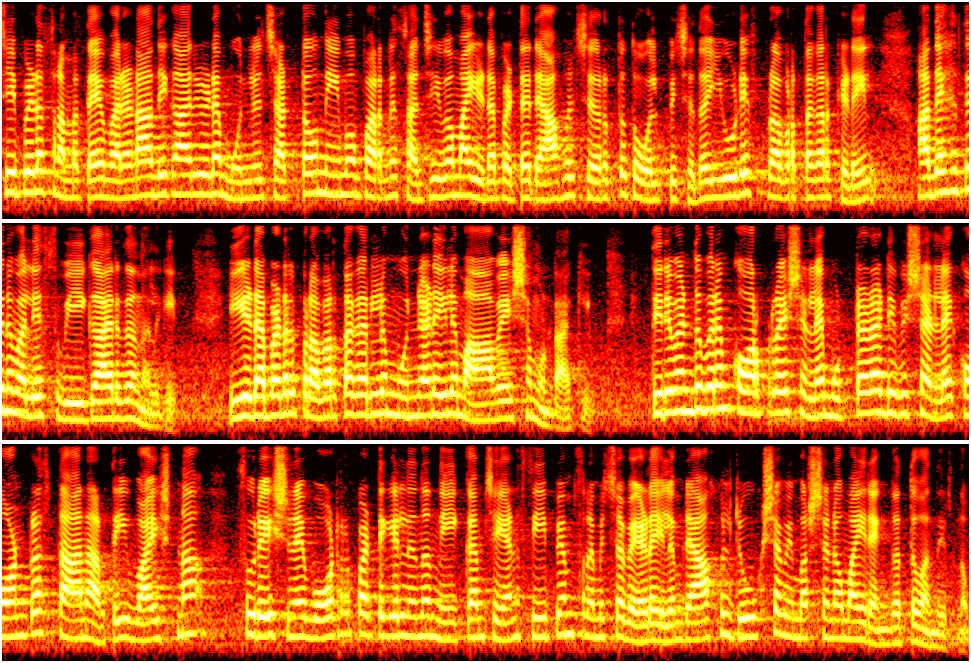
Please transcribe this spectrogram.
ജെ പിയുടെ ശ്രമത്തെ വരണാധികാരിയുടെ മുന്നിൽ ചട്ടവും നിയമവും പറഞ്ഞ് സജീവമായി ഇടപെട്ട് രാഹുൽ ചെറുത്തു തോൽപ്പിച്ചത് യു ഡി എഫ് പ്രവർത്തകർക്കിടയിൽ അദ്ദേഹത്തിന് വലിയ സ്വീകാര്യത നൽകി. ഈ ഇടപെടൽ പ്രവർത്തകരിലും മുന്നണിയിലും ആവേശമുണ്ടാക്കി. തിരുവനന്തപുരം കോർപ്പറേഷനിലെ മുട്ടട ഡിവിഷനിലെ കോൺഗ്രസ് സ്ഥാനാർത്ഥി വൈഷ്ണ സുരേഷിനെ വോട്ടർ പട്ടികയിൽ നിന്ന് നീക്കം ചെയ്യാൻ സി ശ്രമിച്ച വേളയിലും രാഹുൽ രൂക്ഷ വിമർശനവുമായി രംഗത്ത് വന്നിരുന്നു.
